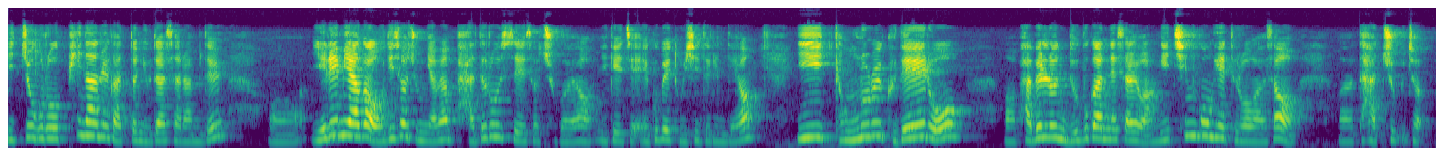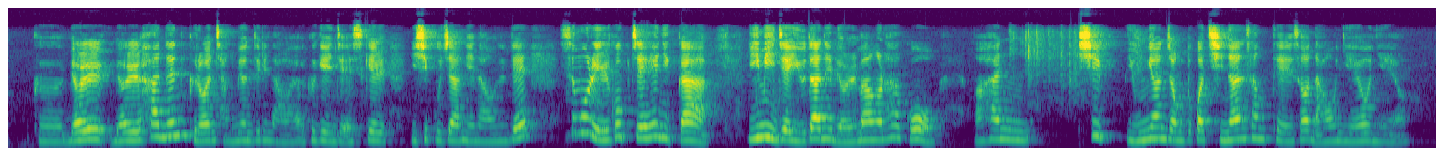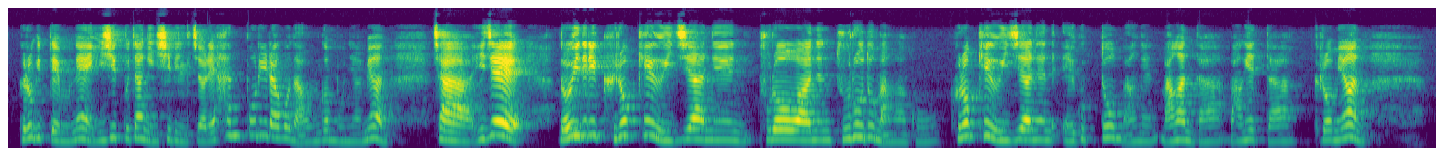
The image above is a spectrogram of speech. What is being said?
이쪽으로 피난을 갔던 유다 사람들 어, 예레미야가 어디서 죽냐면 바드로스에서 죽어요. 이게 이제 애굽의 도시들인데요. 이 경로를 그대로 어, 바벨론 누부갓네살 왕이 침공해 들어와서 어, 다 죽, 저, 그 멸, 멸하는 그런 장면들이 나와요. 그게 이제 에스겔 29장에 나오는데 27째 해니까 이미 이제 유단의 멸망을 하고 한 16년 정도가 지난 상태에서 나온 예언이에요. 그렇기 때문에 29장 21절에 한 뿌리라고 나오는 건 뭐냐면 자 이제 너희들이 그렇게 의지하는 부러워하는 두로도 망하고 그렇게 의지하는 애굽도 망한다 망했다 그러면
